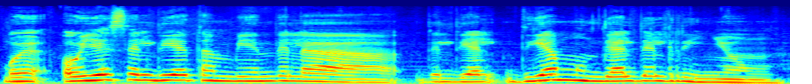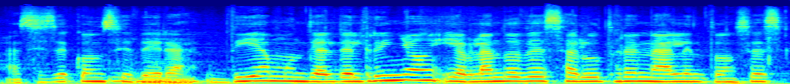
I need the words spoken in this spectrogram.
Bueno, hoy es el día también de la, del día, Mundial del Riñón, así se considera, Día Mundial del Riñón. Y hablando de salud renal, entonces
